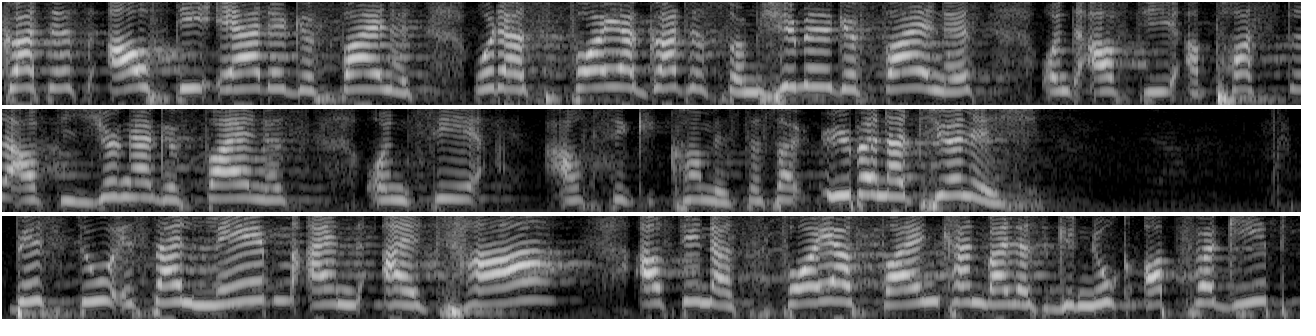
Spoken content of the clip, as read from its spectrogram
Gottes auf die Erde gefallen ist, wo das Feuer Gottes vom Himmel gefallen ist und auf die Apostel, auf die Jünger gefallen ist und sie auf sie gekommen ist. Das war übernatürlich. Bist du, ist dein Leben ein Altar, auf den das Feuer fallen kann, weil es genug Opfer gibt?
